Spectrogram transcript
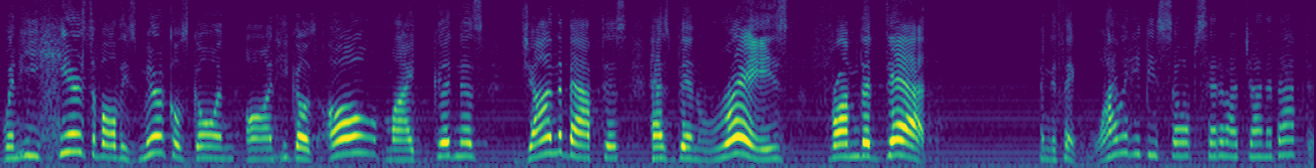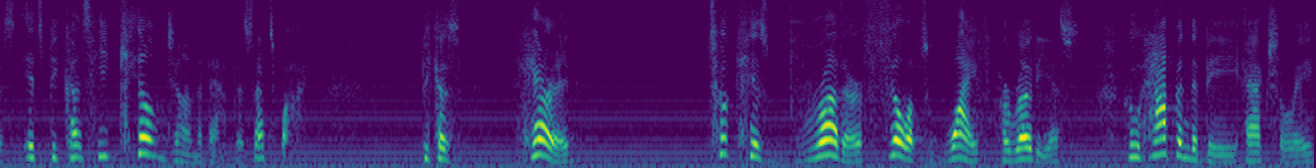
when he hears of all these miracles going on, he goes, Oh my goodness, John the Baptist has been raised from the dead. And you think, why would he be so upset about John the Baptist? It's because he killed John the Baptist. That's why. Because Herod took his brother, Philip's wife, Herodias, who happened to be actually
